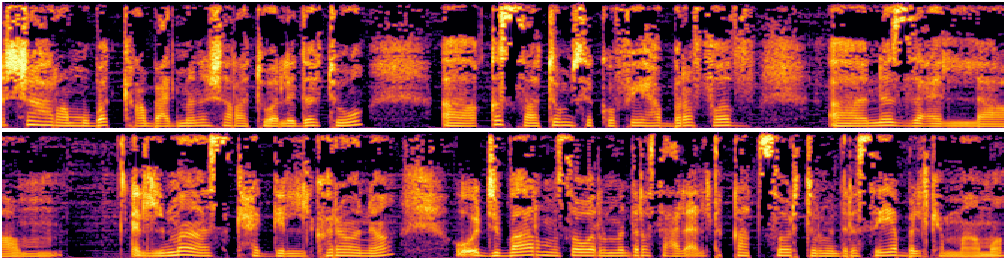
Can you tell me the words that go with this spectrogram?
شهرة مبكرة بعد ما نشرت والدته. آه، قصة تمسك فيها برفض. آه، نزع ال mask حق الكورونا وإجبار مصور المدرسة على التقاط صورته المدرسية بالكمامة.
